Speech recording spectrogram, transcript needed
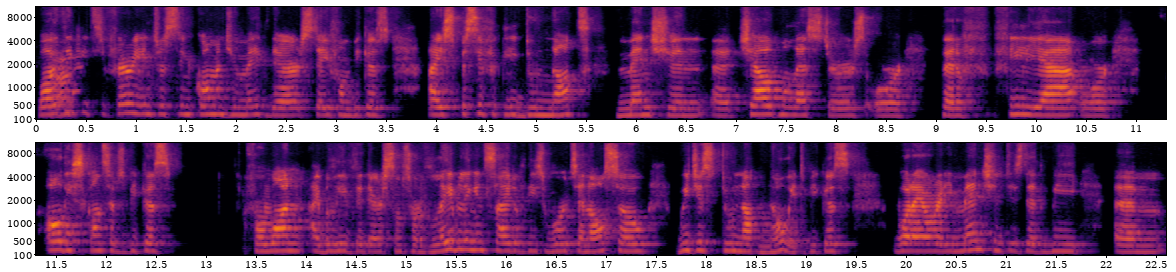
Well i think it's a very interesting comment you make there stefan because i specifically do not mention uh, child molesters or pedophilia or all these concepts because for one, I believe that there's some sort of labeling inside of these words and also we just do not know it because what I already mentioned is that we um,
